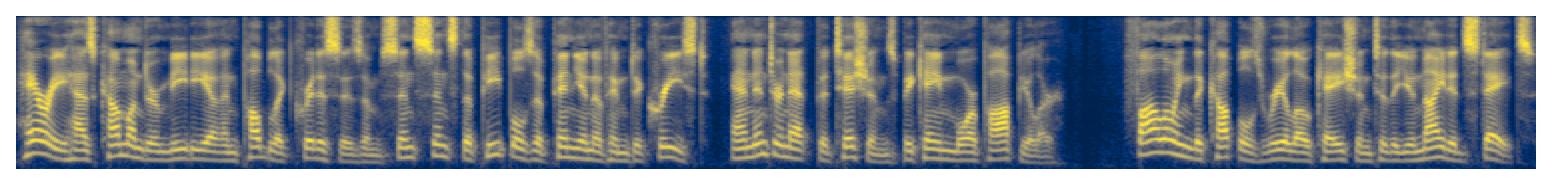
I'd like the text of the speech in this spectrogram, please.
Harry has come under media and public criticism since since the people's opinion of him decreased and internet petitions became more popular. Following the couple's relocation to the United States,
